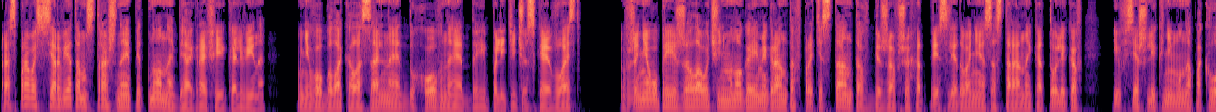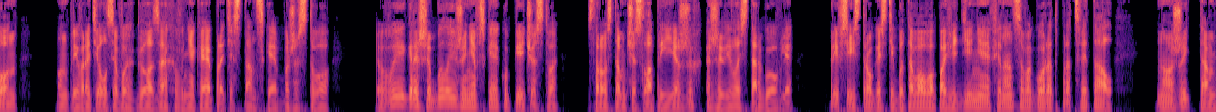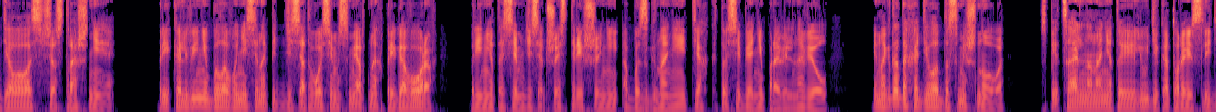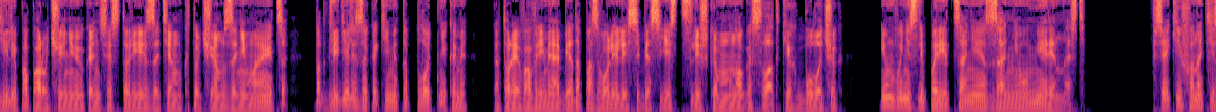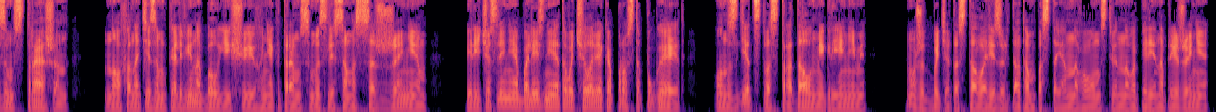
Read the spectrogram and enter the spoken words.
Расправа с Серветом — страшное пятно на биографии Кальвина. У него была колоссальная духовная, да и политическая власть. В Женеву приезжало очень много эмигрантов-протестантов, бежавших от преследования со стороны католиков, и все шли к нему на поклон — он превратился в их глазах в некое протестантское божество. В выигрыше было и женевское купечество. С ростом числа приезжих оживилась торговля. При всей строгости бытового поведения финансово город процветал, но жить там делалось все страшнее. При Кальвине было вынесено 58 смертных приговоров, принято 76 решений об изгнании тех, кто себя неправильно вел. Иногда доходило до смешного — Специально нанятые люди, которые следили по поручению консистории за тем, кто чем занимается, подглядели за какими-то плотниками, которые во время обеда позволили себе съесть слишком много сладких булочек. Им вынесли порицание за неумеренность. Всякий фанатизм страшен, но фанатизм Кальвина был еще и в некотором смысле самосожжением. Перечисление болезней этого человека просто пугает. Он с детства страдал мигренями, может быть, это стало результатом постоянного умственного перенапряжения?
